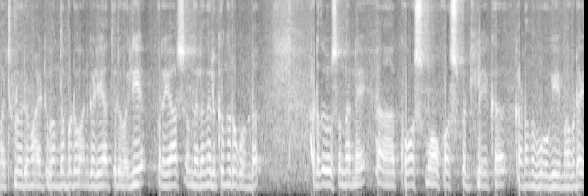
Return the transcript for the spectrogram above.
മറ്റുള്ളവരുമായിട്ട് ബന്ധപ്പെടുവാൻ കഴിയാത്തൊരു വലിയ പ്രയാസം നിലനിൽക്കുന്നത് കൊണ്ട് അടുത്ത ദിവസം തന്നെ കോസ്മോ ഹോസ്പിറ്റലിലേക്ക് കടന്നു പോവുകയും അവിടെ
